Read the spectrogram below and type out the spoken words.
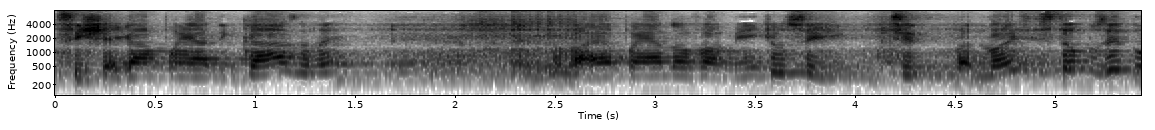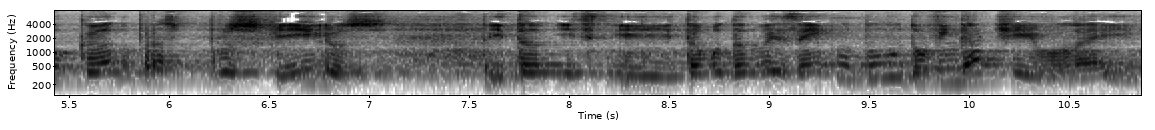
Se chegar apanhado em casa, né? Vai apanhar novamente, ou seja, nós estamos educando para os filhos e estamos dando o exemplo do, do vingativo, né? E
